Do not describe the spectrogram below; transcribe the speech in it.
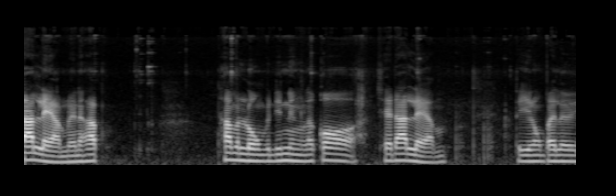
ด้านแหลมเลยนะครับ ถ้ามันลงไปนิดนึงแล้วก็ใช้ด้านแหลม ตีลงไปเลย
